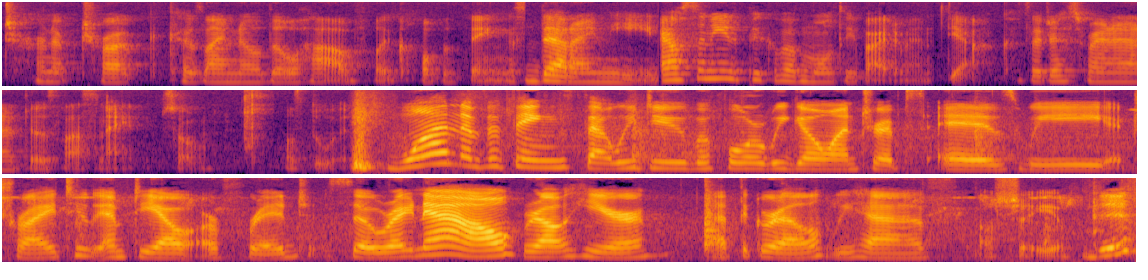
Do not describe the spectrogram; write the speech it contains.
Turnip Truck because I know they'll have like all the things that I need. I also need to pick up a multivitamin. Yeah, because I just ran out of those last night. So let's do it. One of the things that we do before we go on trips is we try to empty out our fridge. So right now we're out here at the grill. We have, I'll show you. This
